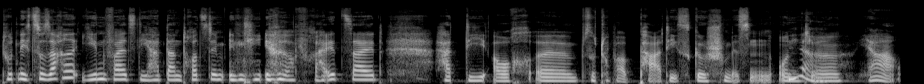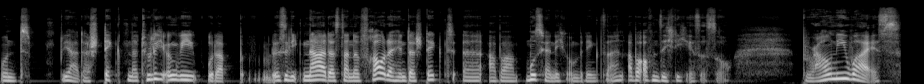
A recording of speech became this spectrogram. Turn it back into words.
Tut nichts zur Sache. Jedenfalls, die hat dann trotzdem in ihrer Freizeit, hat die auch äh, so Tupperpartys geschmissen. Und Ja. äh, ja, und ja, da steckt natürlich irgendwie, oder es liegt nahe, dass da eine Frau dahinter steckt, äh, aber muss ja nicht unbedingt sein. Aber offensichtlich ist es so. Brownie Wise.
